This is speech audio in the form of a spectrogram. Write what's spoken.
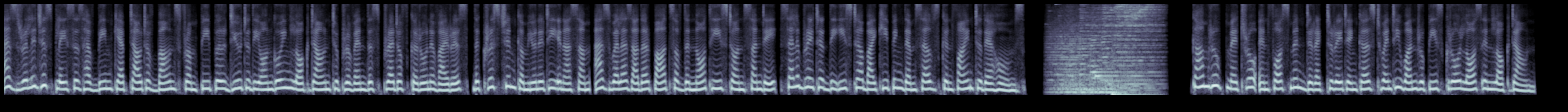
As religious places have been kept out of bounds from people due to the ongoing lockdown to prevent the spread of coronavirus, the Christian community in Assam, as well as other parts of the Northeast on Sunday, celebrated the Easter by keeping themselves confined to their homes. Kamrup Metro Enforcement Directorate incurs 21 rupees crore loss in lockdown.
